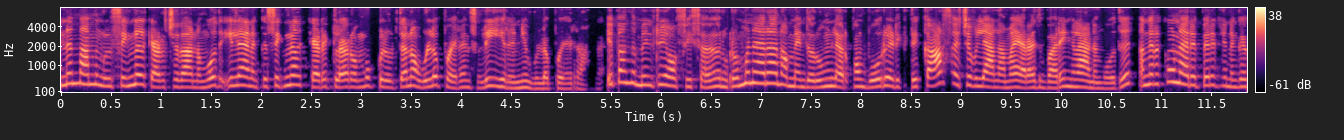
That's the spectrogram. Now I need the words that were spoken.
என்ன மேம் உங்களுக்கு சிக்னல் கிடைச்சதானும் போது இல்ல எனக்கு சிக்னல் கிடைக்கல ரொம்ப குளிர்த்தா நான் உள்ள போயிடறேன்னு சொல்லி இரண்டி உள்ள போயிடுறாங்க இப்ப அந்த மிலிட்டரி ஆஃபீஸர் ரொம்ப நேரம் நம்ம இந்த ரூம்ல இருக்கோம் போர் அடிக்குது கார்ஸ் வச்சு விளையாடாம யாராவது வரீங்களான்னும் போது அங்க இருக்கும் நிறைய பேருக்கு எனக்கு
